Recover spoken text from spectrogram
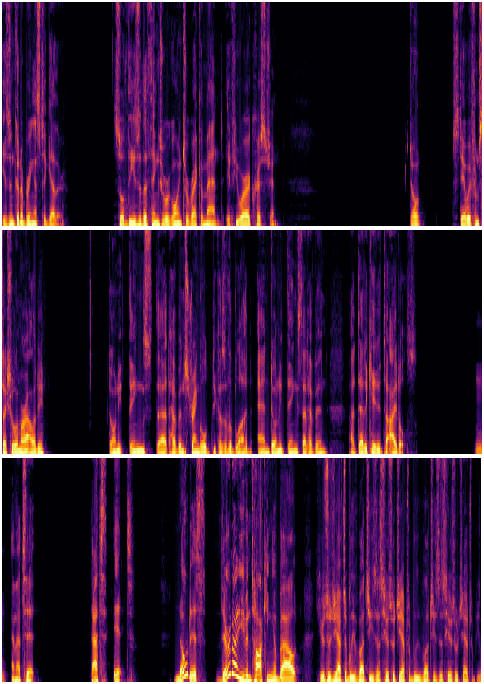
isn't going to bring us together. So these are the things we're going to recommend. If you are a Christian, don't stay away from sexual immorality. Don't eat things that have been strangled because of the blood, and don't eat things that have been uh, dedicated to idols. Mm. And that's it. That's it. Notice they're not even talking about here's what you have to believe about Jesus. Here's what you have to believe about Jesus. Here's what you have to be,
